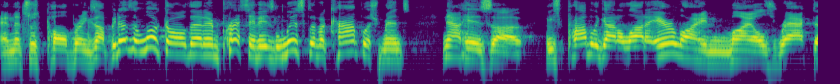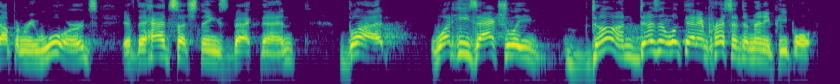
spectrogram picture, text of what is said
and that's what Paul brings up, he doesn't look all that impressive. His list of accomplishments now, his, uh, he's probably got a lot of airline miles racked up and rewards, if they had such things back then. But what he's actually done doesn't look that impressive to many people.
